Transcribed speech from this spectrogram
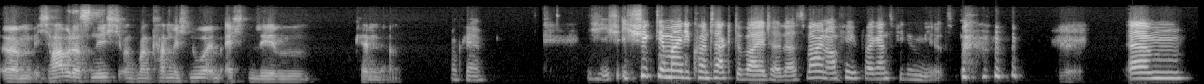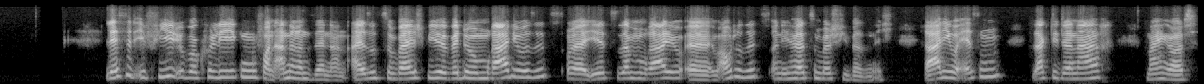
Ähm, ich habe das nicht und man kann mich nur im echten Leben kennenlernen. Okay. Ich, ich, ich schicke dir mal die Kontakte weiter. Das waren auf jeden Fall ganz viele Mails. okay. ähm, lästet ihr viel über Kollegen von anderen Sendern. Also zum Beispiel, wenn du im Radio sitzt oder ihr zusammen im Radio, äh, im Auto sitzt und ihr hört zum Beispiel, weiß nicht, Radio Essen, sagt ihr danach, mein Gott,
